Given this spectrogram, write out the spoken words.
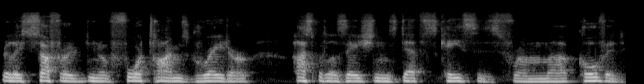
really suffered, you know, four times greater hospitalizations, deaths, cases from uh, COVID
